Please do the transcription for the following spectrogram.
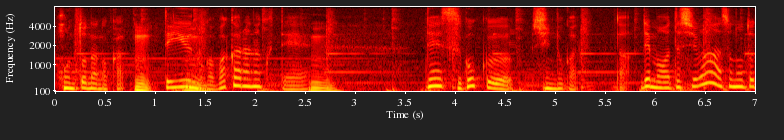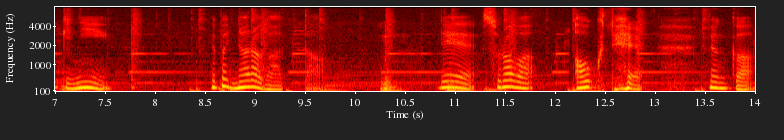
本当なのかうん。っていうのが分からなくて、うん。ですごくしんどかった。でも私はその時にやっぱり奈良があった。うん。で空は青くてなんか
